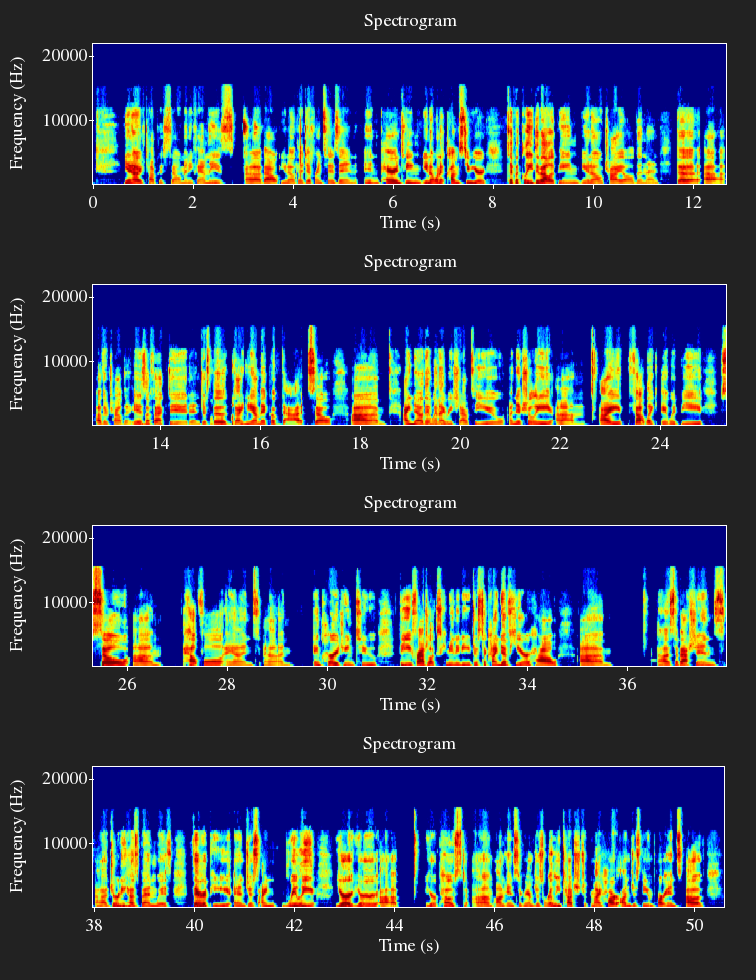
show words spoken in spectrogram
you know, I've talked to so many families uh, about you know the differences in in parenting you know when it comes to your typically developing you know child and then the uh, other child that is affected and just the dynamic of that. So um, i know that when i reached out to you initially um, i felt like it would be so um, helpful and um, encouraging to the Fragile X community just to kind of hear how um, uh, Sebastian's uh, journey has been with therapy and just I really your your uh, your post um, on Instagram just really touched my heart on just the importance of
